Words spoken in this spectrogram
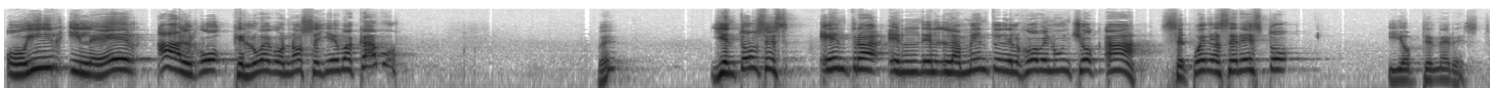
oír y leer algo que luego no se lleva a cabo. ¿Ve? Y entonces entra en, la mente del joven un shock. Ah, se puede hacer esto y obtener esto.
